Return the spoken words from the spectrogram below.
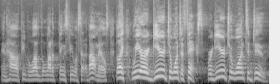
and how people, a lot, of, a lot of things people have said about males, but like we are geared to want to fix. We're geared to want to do.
